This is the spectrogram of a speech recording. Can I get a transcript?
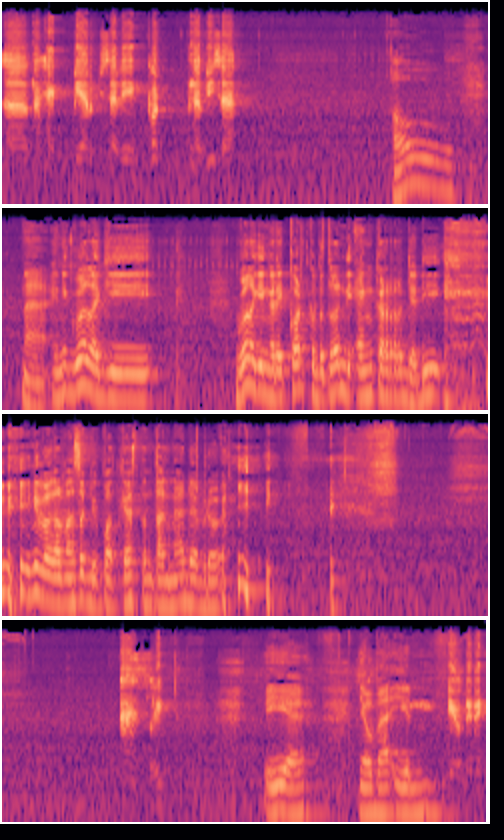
eh, ngehack biar bisa di record nggak bisa. oh nah ini gue lagi gue lagi nge-record kebetulan di anchor jadi ini bakal masuk di podcast tentang nada bro iya nyobain Ya udah deh.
